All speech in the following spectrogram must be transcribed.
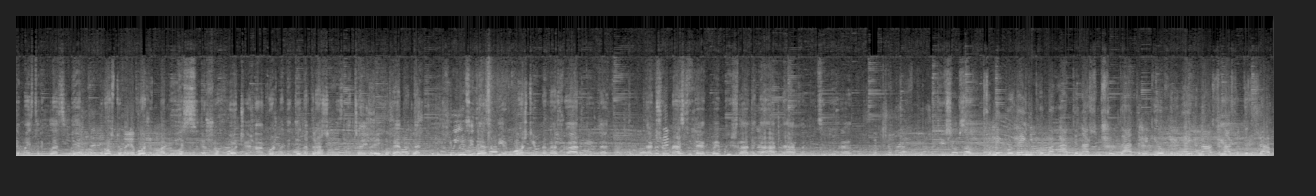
Це майстер-клас іде просто кожен малює, що хоче, а кожна дитина краще визначає, що треба. Так? І плюс іде збір коштів на нашу армію. Так, так що в нас тут якби пішла така гарна гарна процедура. Тішимося. Ми повинні допомагати нашим солдатам, які охороняють нас, нашу державу,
